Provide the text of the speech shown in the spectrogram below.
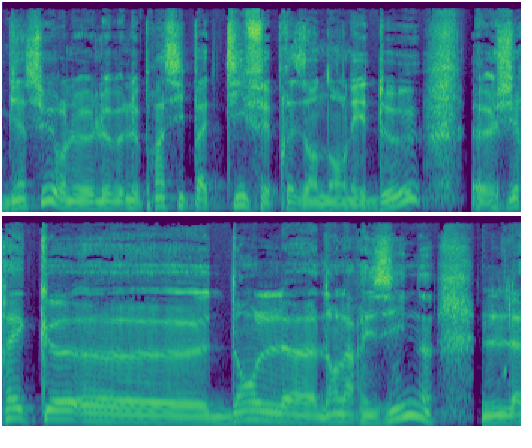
bien sûr, le, le, le, principe actif est présent dans les deux. Euh, je dirais que euh, dans, la, dans la résine, la,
